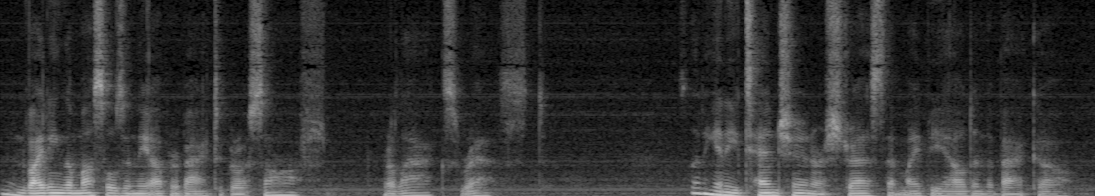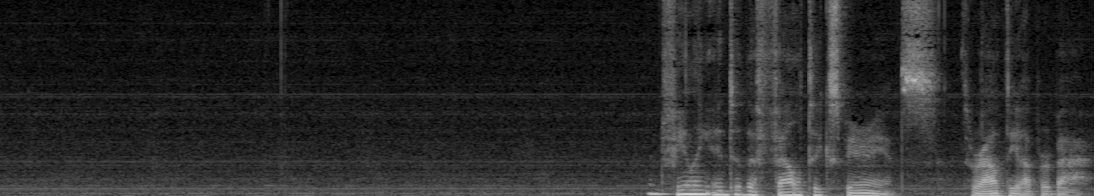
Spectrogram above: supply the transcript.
inviting the muscles in the upper back to grow soft, relax, rest. Just letting any tension or stress that might be held in the back go. And feeling into the felt experience throughout the upper back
